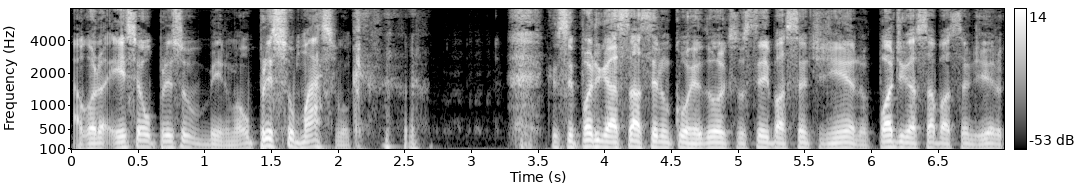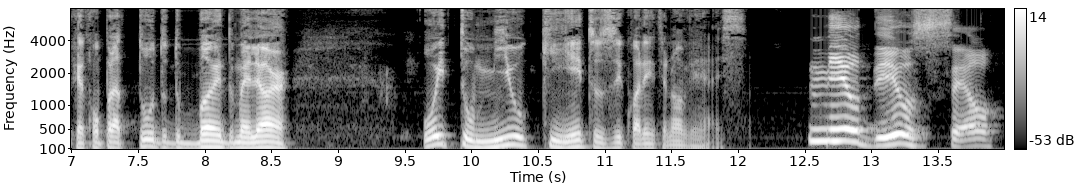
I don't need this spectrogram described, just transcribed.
Agora, esse é o preço mínimo. O preço máximo que você pode gastar sendo um corredor, que você tem bastante dinheiro, pode gastar bastante dinheiro, quer comprar tudo do banho do melhor, R$ 8.549. Meu Deus do céu.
